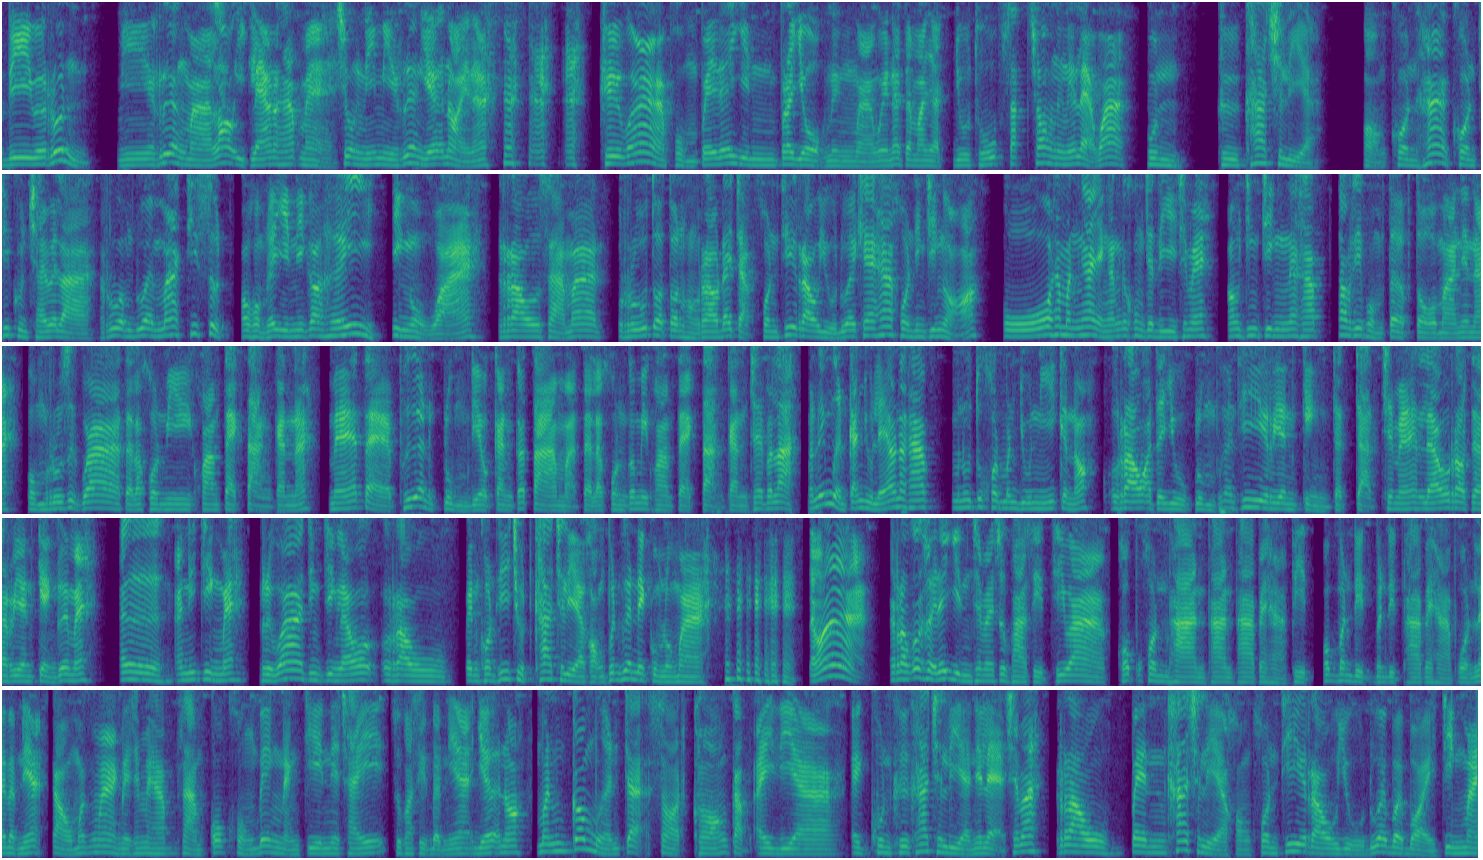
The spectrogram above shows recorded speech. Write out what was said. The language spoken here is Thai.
วัสดีวัยรุ่นมีเรื่องมาเล่าอีกแล้วนะครับแหมช่วงนี้มีเรื่องเยอะหน่อยนะ คือว่าผมไปได้ยินประโยคหนึ่งมาเว้ยน่าจะมาจาก YouTube สักช่องหนึ่งนี่แหละว่า คุณคือค่าเฉลี่ยของคน 5 คนที่คุณใช้เวลาร่วมด้วยมากที่สุดพอผมได้ยินนี่ก็เฮ้ยจริงเหรอวะ เราสามารถรู้ตัวตนของเราได้จากคนที่เราอยู่ด้วยแค่ 5 คนจริงๆหรอ โอ้ถ้ามันง่ายอย่างนั้นก็คงจะดีใช่ไหม เอาจริง ๆ นะครับ เท่าที่ผมเติบโตมาเนี่ยนะ ผมรู้สึกว่าแต่ละคนมีความแตกต่างกันนะ แม้แต่เพื่อนกลุ่มเดียวกันก็ตามอะ แต่ละคนก็มีความแตกต่างกันใช่ปะล่ะ มันไม่เหมือนกันอยู่แล้วนะครับ มนุษย์ทุกคนมันยูนิคกันเนาะ เราอาจจะอยู่กลุ่มเพื่อนที่เรียนเก่งจัดๆใช่ไหม แล้วเราจะเรียนเก่งด้วยไหมเออ อันนี้จริงไหม หรือว่าจริง ๆ แล้วเราเป็นคนที่ฉุดค่าเฉลี่ยของเพื่อนๆในกลุ่มลงมา แต่ว่า เราก็เคยได้ยินใช่ไหมสุภาษิตที่ว่าคบคนพาลพาลพาไปหาผิดคบบัณฑิตบัณฑิตพาไปหาผลอะไรแบบเนี้ยเก่ามากๆเลยใช่ไหมครับสามก๊กขงเบ้งหนังจีนเนี่ยใช้สุภาษิตแบบเนี้ยเยอะเนาะมันก็เหมือนจะสอดคล้องกับไอเดียไอคุณคือค่าเฉลี่ยนี่แหละใช่ปะเราเป็นค่าเฉลี่ยของคนที่เราอยู่ด้วยบ่อยๆ จริงไหม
